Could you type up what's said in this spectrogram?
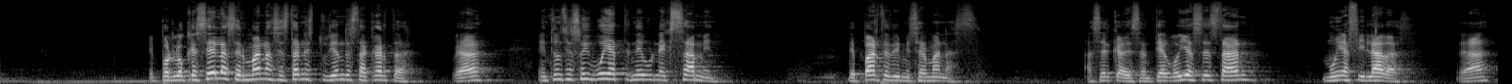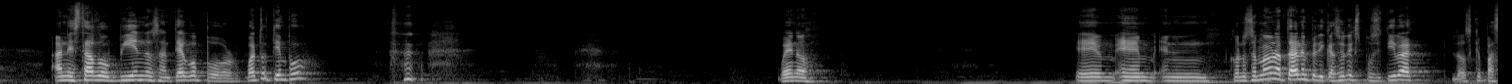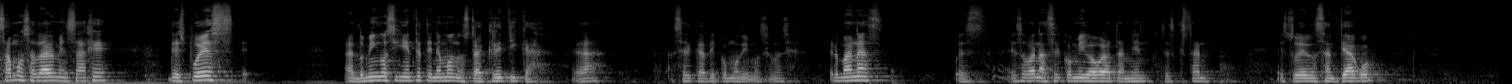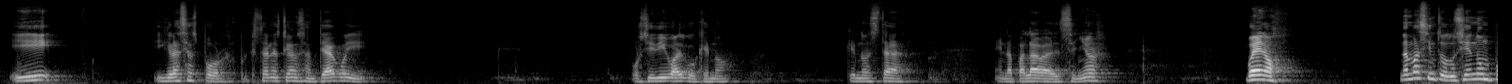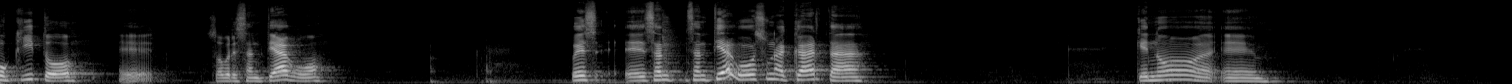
eh, por lo que sé, las hermanas están estudiando esta carta, ¿verdad? Entonces hoy voy a tener un examen de parte de mis hermanas acerca de Santiago. Ellas están muy afiladas, ¿verdad? Han estado viendo Santiago por cuánto tiempo? bueno, em, em, cuando se hermano Natal en predicación expositiva, los que pasamos a dar mensaje, después, al domingo siguiente tenemos nuestra crítica, ¿verdad? Acerca de cómo dimos el mensaje. Hermanas, pues eso van a hacer conmigo ahora también, ustedes que están estudiando en Santiago. Y, gracias por porque están estudiando en Santiago y por si digo algo que no, que no está en la palabra del Señor. Bueno, nada más introduciendo un poquito eh, sobre Santiago. Pues eh, Santiago es una carta que no, eh,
